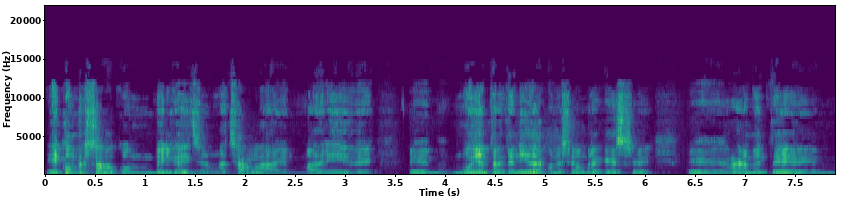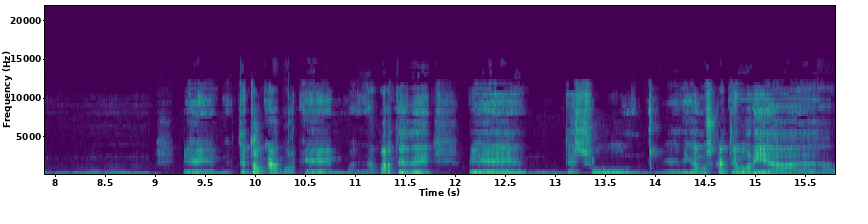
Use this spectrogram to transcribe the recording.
he conversado con Bill Gates en una charla en Madrid eh, muy entretenida con ese hombre que es eh, realmente mm, te toca porque aparte de, de su digamos categoría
